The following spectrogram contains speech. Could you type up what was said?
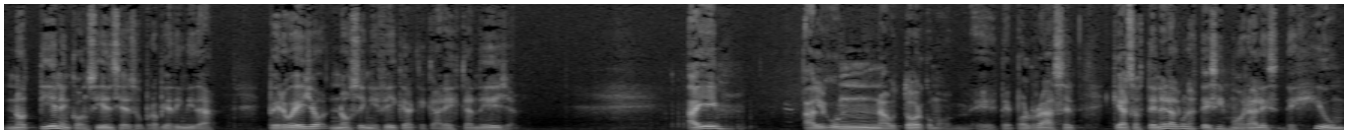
no tienen conciencia de su propia dignidad, pero ello no significa que carezcan de ella. Hay algún autor como este, Paul Russell que al sostener algunas tesis morales de Hume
